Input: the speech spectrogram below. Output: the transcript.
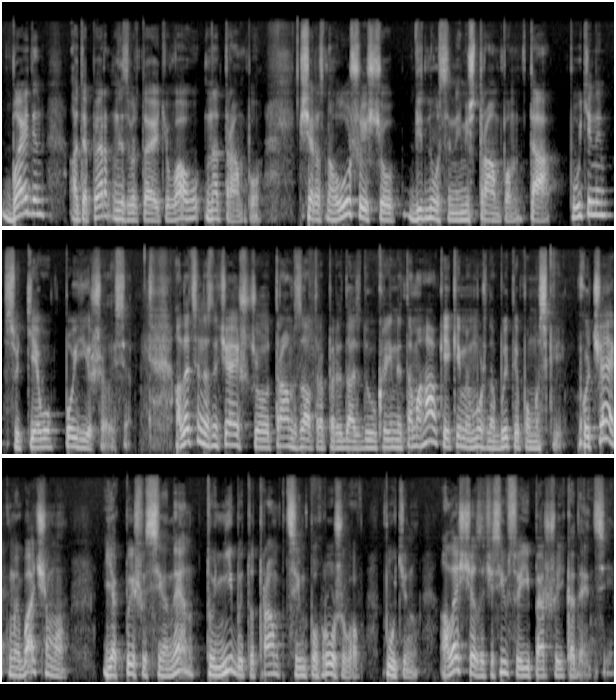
Байден, а тепер не звертають увагу на Трампу. Ще раз наголошую, що відносини між Трампом та Путіним суттєво погіршилися. Але це не означає, що Трамп завтра передасть до України тамагавки, якими можна бити по Москві. Хоча, як ми бачимо, як пише CNN, то нібито Трамп цим погрожував Путіну, але ще за часів своєї першої каденції.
